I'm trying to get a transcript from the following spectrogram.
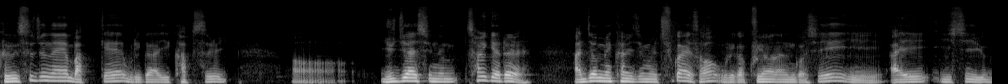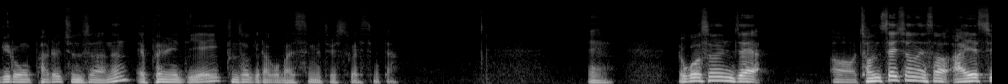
그 수준에 맞게 우리가 이 값을 어, 유지할 수 있는 설계를 안전 메커니즘을 추가해서 우리가 구현하는 것이 이 IEC 61508을 준수하는 FMEDA 분석이라고 말씀을 드릴 수가 있습니다. 예. 요것은 이제 어, 전 세션에서 IS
